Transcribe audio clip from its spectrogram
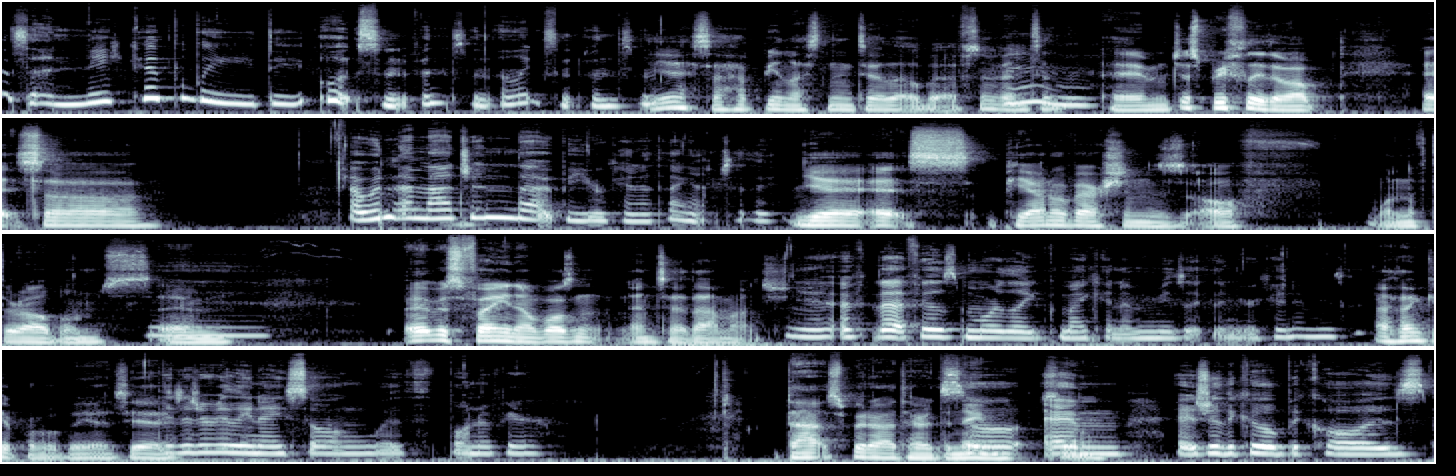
It's a naked lady. Oh, it's St Vincent. I like St Vincent. Yes, I have been listening to a little bit of St Vincent. Um, just briefly though, it's uh I wouldn't imagine that would be your kind of thing, actually. yeah, it's piano versions of one of their albums. Um, it was fine. I wasn't into it that much. yeah, if that feels more like my kind of music than your kind of music. I think it probably is. Yeah, They did a really nice song with Bon Iver. that's where I'd heard the so, name. So. um, it's really cool because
